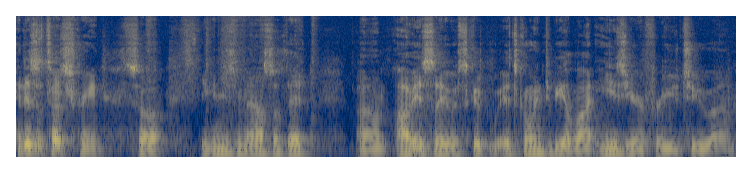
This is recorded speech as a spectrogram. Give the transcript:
it is a touchscreen, so you can use a mouse with it. Um, obviously, it's it's going to be a lot easier for you to um,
